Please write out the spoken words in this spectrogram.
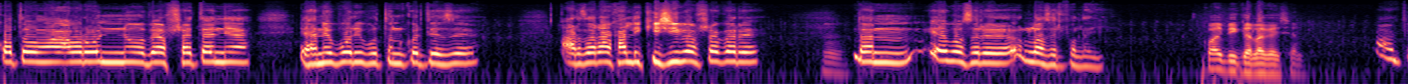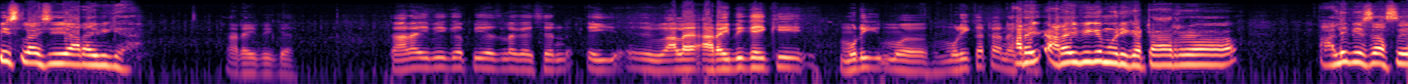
কত আবার অন্য ব্যবসাতে নিয়ে এখানে পরিবর্তন করতেছে। আর যারা খালি কৃষি ব্যবসা করে। ধরেন এবছরে লসের ফলাই কয় বিঘা লাগাইছেন? আমি পিছলাইছি আড়াই বিঘা। আড়াই বিঘা। আড়াই বিঘা পেঁয়াজ লাগাইছেন এই আড়াই বিঘায় কি মুড়ি মুড়ি কাটা না আড়াই আড়াই বিঘে মরি কাটা আর আলি পিস আছে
